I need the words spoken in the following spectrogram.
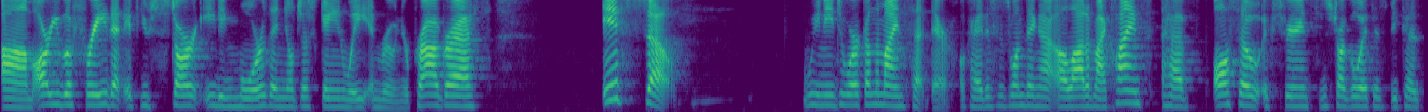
Um, are you afraid that if you start eating more, then you'll just gain weight and ruin your progress? If so, we need to work on the mindset there. Okay. This is one thing a lot of my clients have also experienced and struggle with is because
